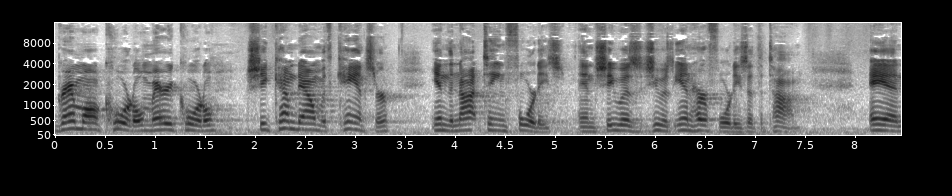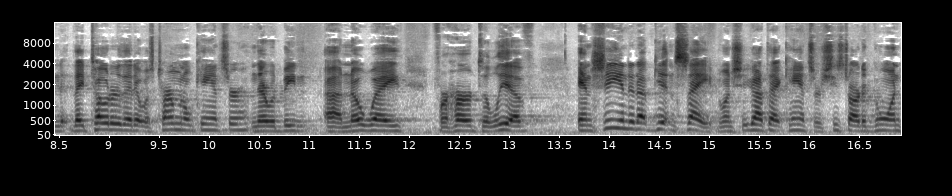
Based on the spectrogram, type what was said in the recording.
grandma Cordell, Mary Cordell, she come down with cancer in the 1940s, and she was she was in her 40s at the time. And they told her that it was terminal cancer, and there would be uh, no way for her to live. And she ended up getting saved when she got that cancer. She started going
